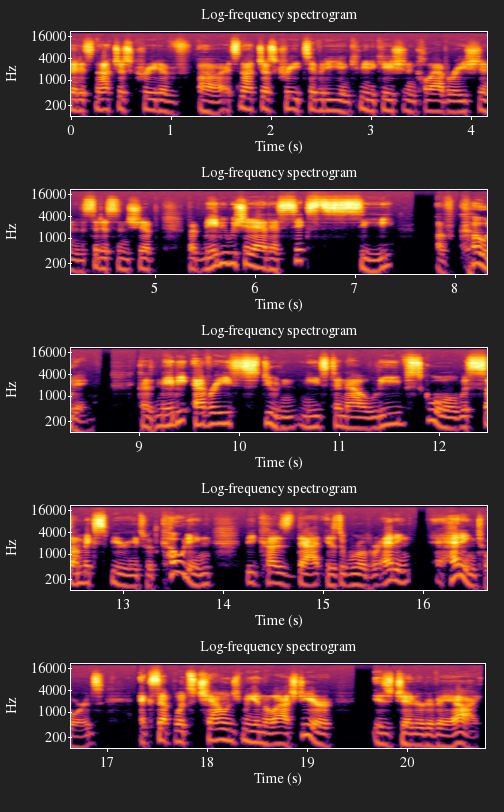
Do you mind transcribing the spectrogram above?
that it's not just creative, uh, it's not just creativity and communication and collaboration and citizenship, but maybe we should add a sixth C of coding because maybe every student needs to now leave school with some experience with coding because that is the world we're heading heading towards except what's challenged me in the last year is generative AI,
